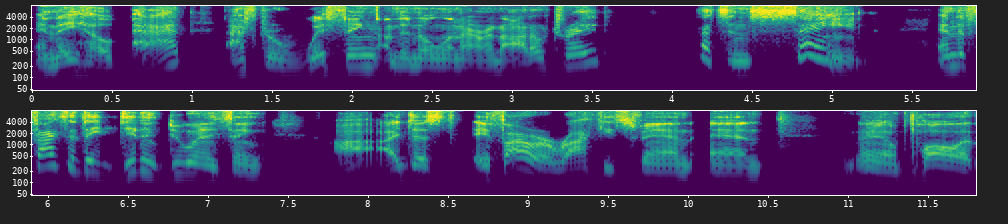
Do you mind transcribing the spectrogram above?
And they held pat after whiffing on the Nolan Arenado trade. That's insane. And the fact that they didn't do anything, uh, I just, if I were a Rockies fan and you know, Paul at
